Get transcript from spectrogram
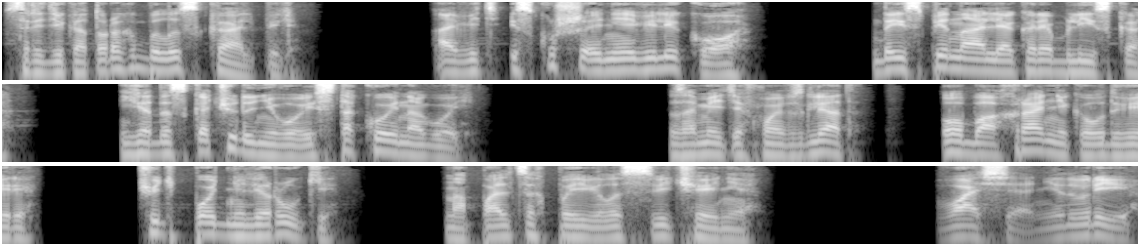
среди которых был и скальпель. А ведь искушение велико. Да и спина лекаря близко. Я доскочу до него и с такой ногой. Заметив мой взгляд, оба охранника у двери чуть подняли руки. На пальцах появилось свечение. «Вася, не дури!»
